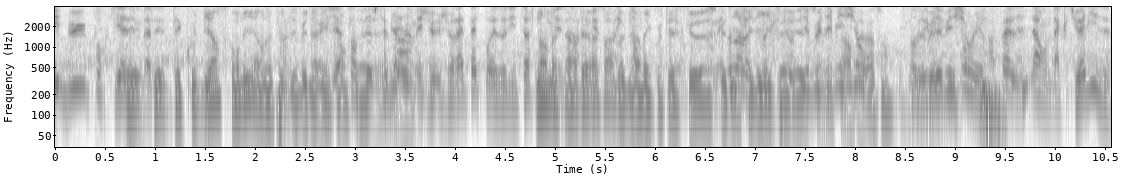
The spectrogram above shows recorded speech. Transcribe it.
ouais. buts pour Kylian Mbappé. t'é- T'écoutes bien ce qu'on dit hein, depuis le début de l'émission. Non, non, mais je, je répète pour les auditeurs qui Non, mais c'est intéressant de bien écouter ce que, ce que Non, dit non, c'est Philippe. c'est début c'est- c'est d'émission. C'est en début d'émission, il rappelle. Là, on actualise.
